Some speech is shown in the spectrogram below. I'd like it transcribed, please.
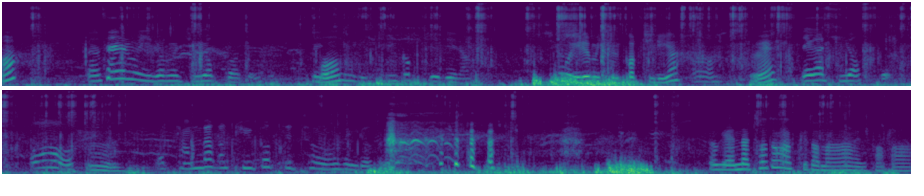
어? 나 새로 이름을 지었거든. 내 뭐? 친구 즐겁들이랑. 친구 이름이 귤껍질이야? 어, 왜? 내가 지었어. 어, 응. 나 잠바가 귤껍질처럼 생겼어. 여기 옛날 초등학교잖아. 여기 봐봐.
